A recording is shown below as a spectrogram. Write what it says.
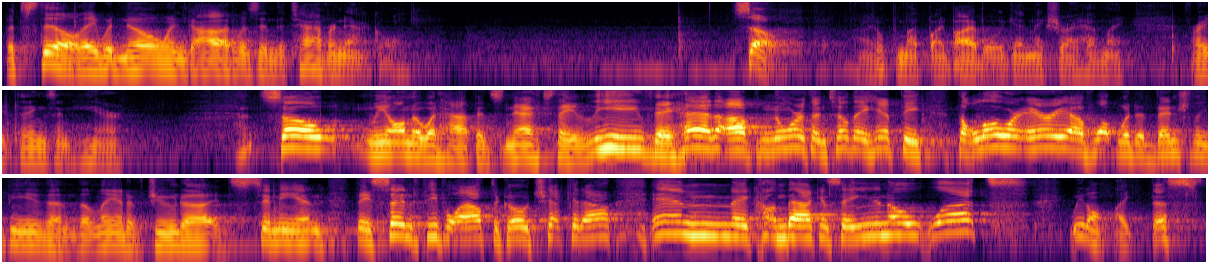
But still, they would know when God was in the tabernacle. So, I open up my Bible again, make sure I have my right things in here. So we all know what happens next. They leave, they head up north until they hit the, the lower area of what would eventually be the, the land of Judah and Simeon. They send people out to go check it out, and they come back and say, You know what? We don't like this.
